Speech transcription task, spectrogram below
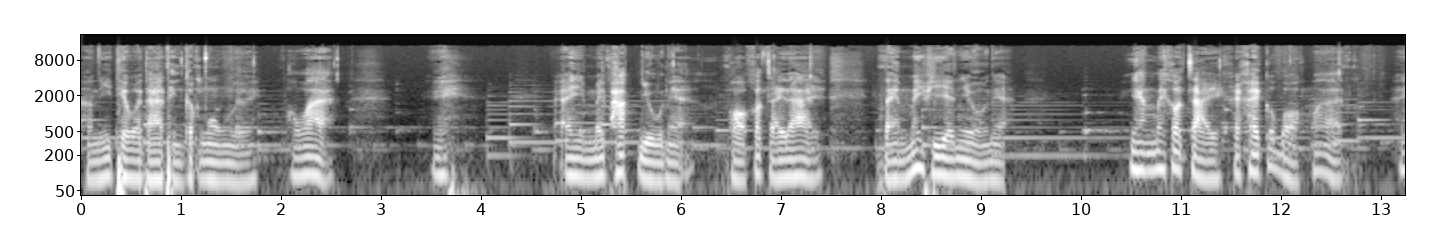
ตอนนี้เทวดาถึงกับงงเลย เพราะว่า เอ๊ะ ไอ้ไม่พักอยู่เนี่ยพอเข้าใจได้ แต่ไม่เพียรอยู่เนี่ยยังไม่เข้าใจใครๆก็บอกว่าให้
